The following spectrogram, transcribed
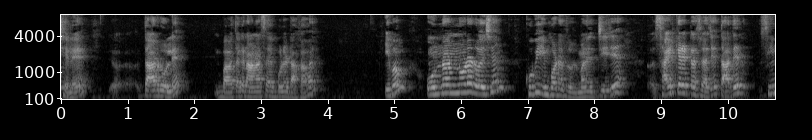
ছেলে তার রোলে বা তাকে নানা সাহেব বলে ডাকা হয়। এবং অন্যান্যরা রয়েছেন খুবই ইম্পর্ট্যান্ট রোল মানে যে যে সাইড ক্যারেক্টার্স আছে, তাদের সিন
